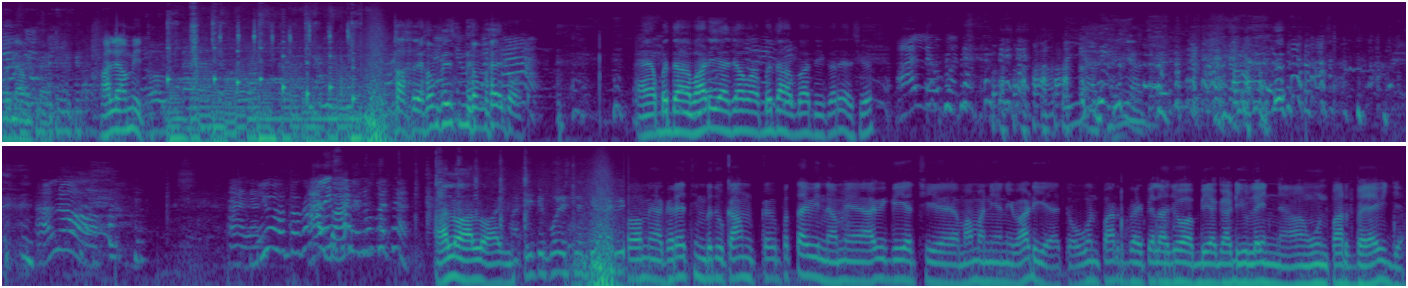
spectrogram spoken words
બધા હાલે અમિત. હાલે અમિત ને માર્યો. આ બધા વાડિયા જવા બધા બાધી કરે છે. હાલો. હાલો આવી. સિટી ને તો અમે ઘરેથી બધું કામ પતાવીને અમે આવી ગયા છીએ મામાની વાડીએ. તો હું પાર્થભાઈ પેલા જો બે ગાડીઓ લઈને હું પાર્થભાઈ આવી ગયા.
